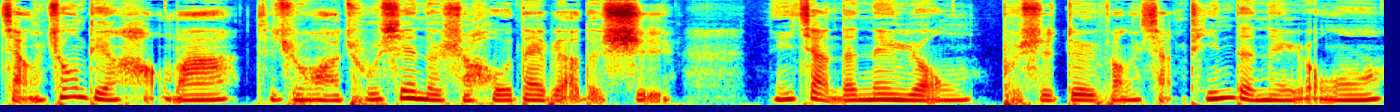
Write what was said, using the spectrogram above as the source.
讲重点好吗？这句话出现的时候，代表的是你讲的内容不是对方想听的内容哦。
